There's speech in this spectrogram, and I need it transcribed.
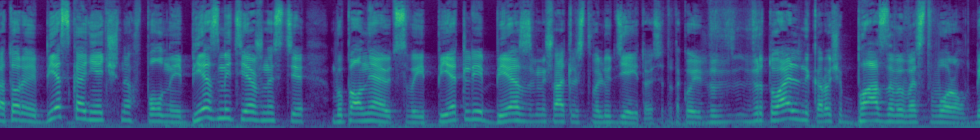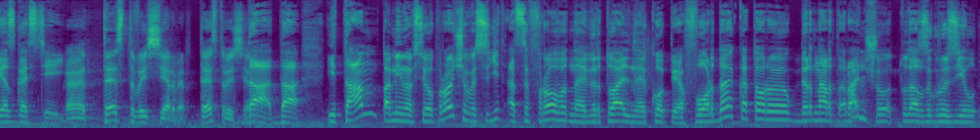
которые бесконечно, в полной безмятежности выполняют свои петли без вмешательства людей. То есть это такой виртуальный, короче, базовый Westworld, без гостей. Э, тестовый сервер, тестовый сервер. Да, да. И там, помимо всего прочего, сидит оцифрованная виртуальная копия Форда, которую Бернард раньше туда загрузил.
